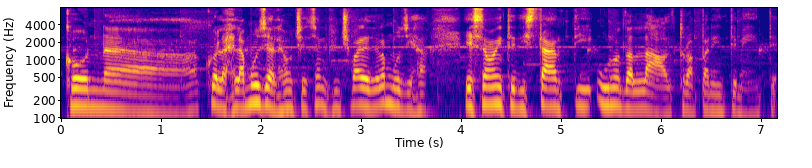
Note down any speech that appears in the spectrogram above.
con uh, quella che è la musica le concezioni principali della musica estremamente distanti uno dall'altro apparentemente.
